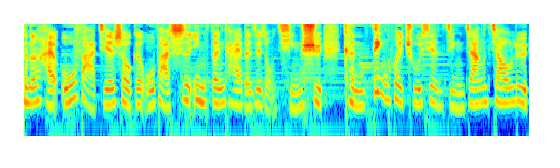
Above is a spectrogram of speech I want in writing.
可能还无法接受跟无法适应分开的这种情绪，肯定会出现紧张、焦虑，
